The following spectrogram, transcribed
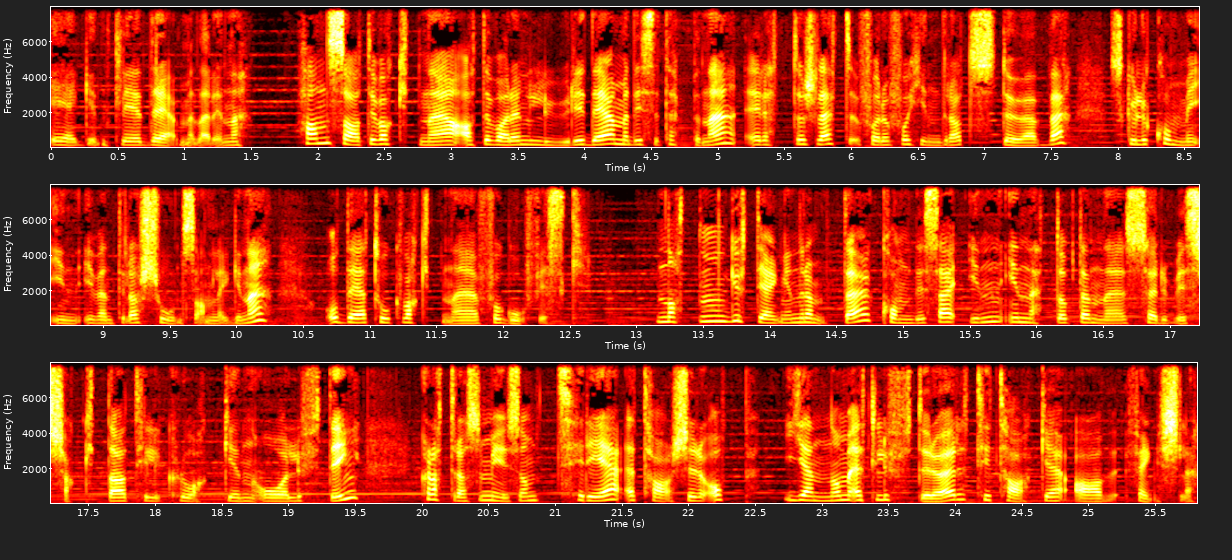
egentlig drev med der inne. Han sa til vaktene at det var en lur idé med disse teppene, rett og slett for å forhindre at støvet skulle komme inn i ventilasjonsanleggene, og det tok vaktene for god fisk. Natten guttegjengen rømte, kom de seg inn i nettopp denne servicesjakta til kloakken og lufting. Klatra så mye som tre etasjer opp gjennom et lufterør til taket av fengselet.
